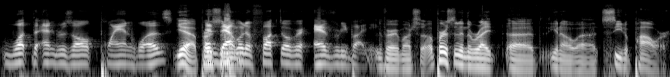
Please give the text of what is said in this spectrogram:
what the end result plan was. Yeah, a and person that would have fucked over everybody. Very much so. A person in the right, uh, you know, uh, seat of power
